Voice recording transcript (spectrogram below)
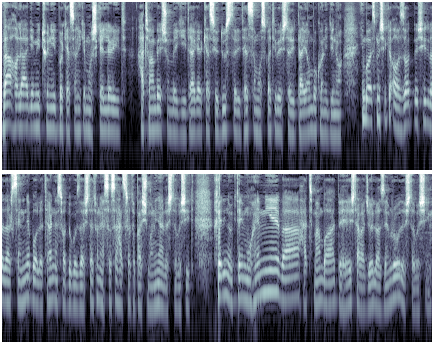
و حالا اگه می‌تونید با کسانی که مشکل دارید حتما بهشون بگید. اگر کسی رو دوست دارید حس مثبتی بهش دارید بیان بکنید اینو. این باعث میشه که آزاد بشید و در سنین بالاتر نسبت به گذشتهتون احساس حسرت و پشیمانی نداشته باشید. خیلی نکته مهمیه و حتما باید بهش توجه لازم رو داشته باشیم.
